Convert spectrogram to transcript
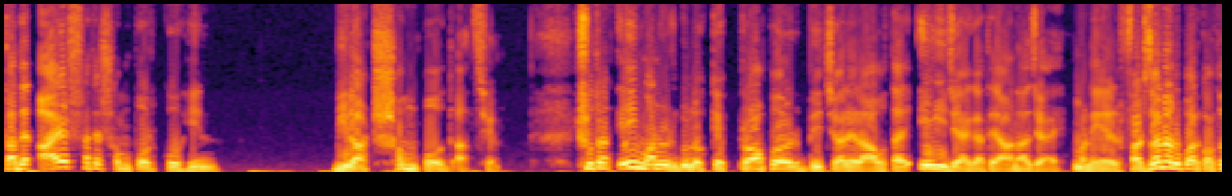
তাদের আয়ের সাথে সম্পর্কহীন বিরাট সম্পদ আছে। সুতরাং এই মানুষগুলোকে প্রপার বিচারের আওতায় এই জায়গাতে আনা যায়। মানে ফারজানার উপর কত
